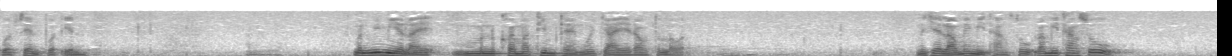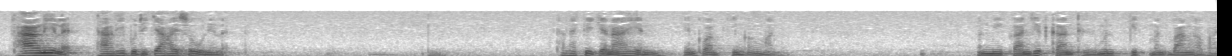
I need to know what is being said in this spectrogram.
ปวดเส้นปวดเอ็น มันไม่มีอะไร มันคอยมาทิ่มแทงหัวใจเราตลอด ไม่ใช่เราไม่มีทางสู้ เรามีทางสู้ ทางนี้แหละ ทางที่พุทธเจ้าให้สู้นี่แหละท่านให้พิจารณาเห็น เห็นความจริงของมัน มันมีการยึดการถือมันปิดมันบังเอาไว้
